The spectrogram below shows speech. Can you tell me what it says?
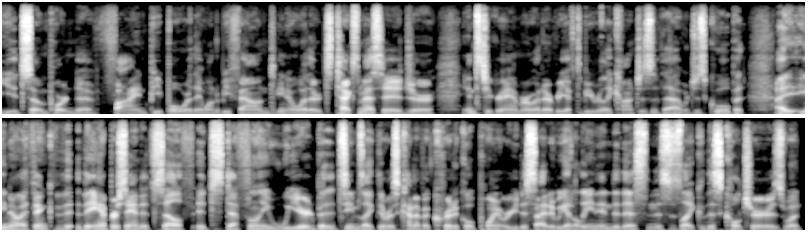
it's so important to find people where they want to be found. You know, whether it's text message or Instagram or whatever, you have to be really conscious of that, which is cool. But I, you know, I think the, the ampersand itself, it's definitely weird, but it seems like there was kind of a critical point where you decided we got to lean into this, and this is like this culture is what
